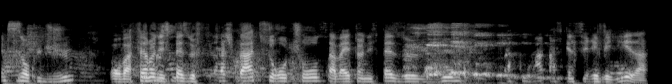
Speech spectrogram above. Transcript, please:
même s'ils n'ont plus de jus. On va faire une espèce de flashback sur autre chose. Ça va être une espèce de zoom Sakura parce qu'elle s'est réveillée là.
